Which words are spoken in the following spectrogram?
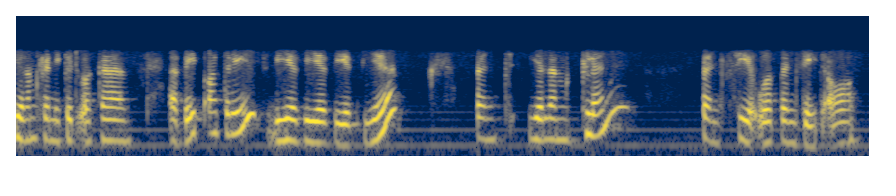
Elim Kliniek het ook 'n webadres www.elimklin.co.za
